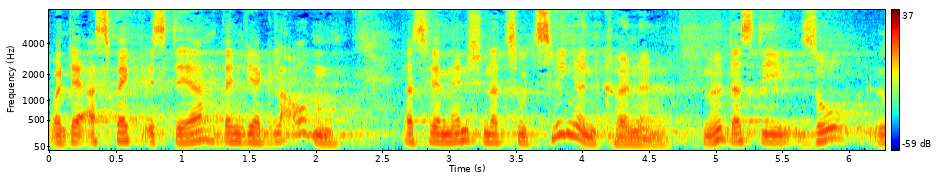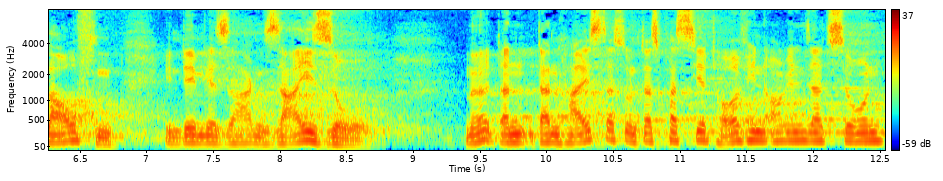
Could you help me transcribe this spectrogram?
Und der Aspekt ist der, wenn wir glauben, dass wir Menschen dazu zwingen können, ne, dass die so laufen, indem wir sagen, sei so, ne, dann, dann heißt das, und das passiert häufig in Organisationen,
